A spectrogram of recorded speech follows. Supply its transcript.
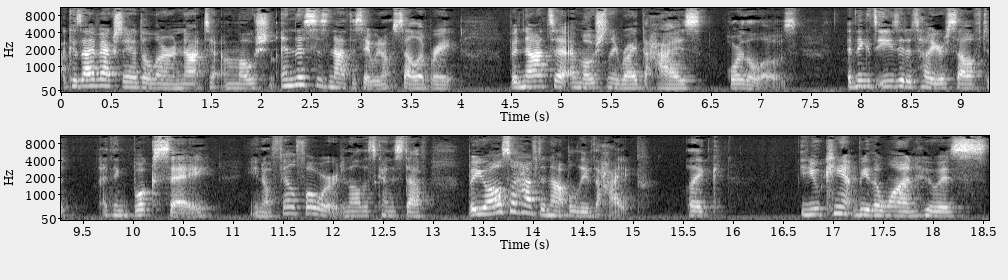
because I've actually had to learn not to emotionally, and this is not to say we don't celebrate, but not to emotionally ride the highs or the lows. I think it's easy to tell yourself to, I think books say, you know, fail forward and all this kind of stuff, but you also have to not believe the hype. Like, you can't be the one who is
